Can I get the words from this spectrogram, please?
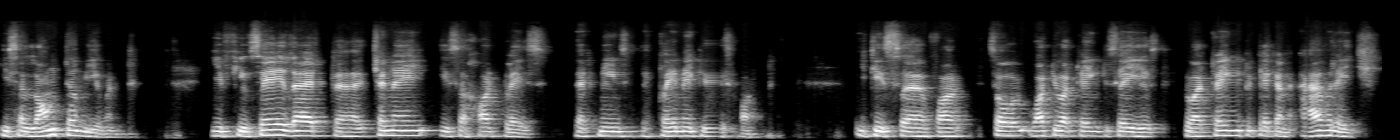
is a long term event. If you say that uh, Chennai is a hot place, that means the climate is hot. It is uh, for, so what you are trying to say is you are trying to take an average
